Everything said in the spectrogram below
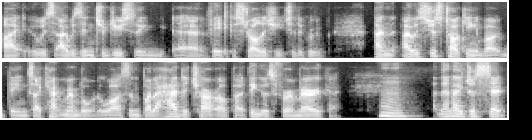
I it was I was introducing uh, Vedic astrology to the group, and I was just talking about things. I can't remember what it was, but I had a chart up. I think it was for America, Hmm. And then I just said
